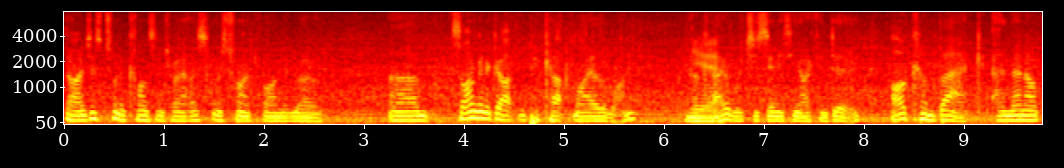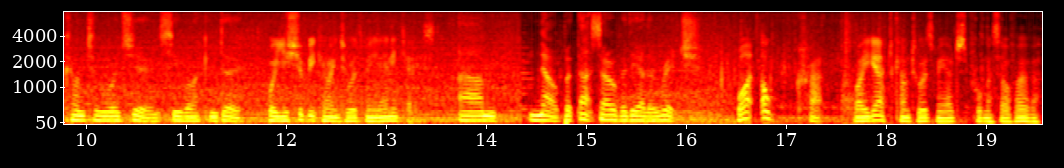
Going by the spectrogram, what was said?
no, I'm just trying to concentrate. I just want to try and find the road. Um, so I'm going to go up and pick up my other one, Yeah. okay, which is anything I can do. I'll come back and then I'll come towards you and see what I can do. Well, you should be coming towards me in any case. Um, no, but that's over the other ridge. What? Oh crap! Well, you're gonna have to come towards me. I've just pulled myself over.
